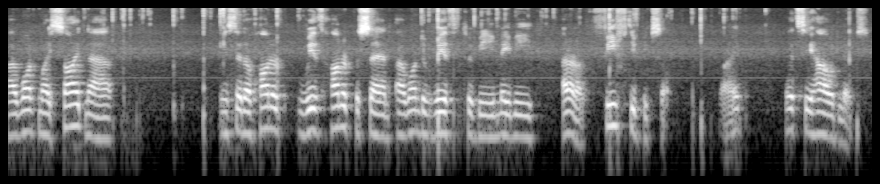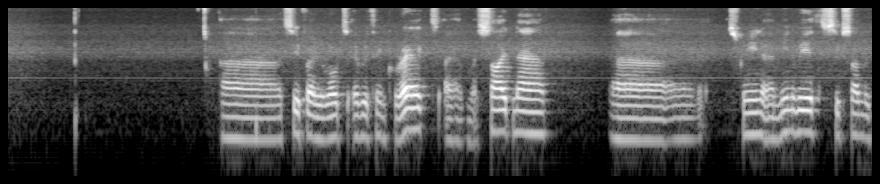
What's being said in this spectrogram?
I want my side nav. Instead of 100 width 100% I want the width to be maybe I don't know 50 pixel right? Let's see how it looks. Uh, let's see if I wrote everything correct. I have my side nav. Uh, screen and min width 600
